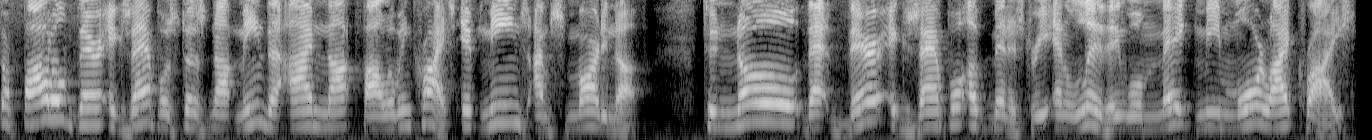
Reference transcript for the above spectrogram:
to follow their examples does not mean that I'm not following Christ. It means I'm smart enough to know that their example of ministry and living will make me more like Christ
